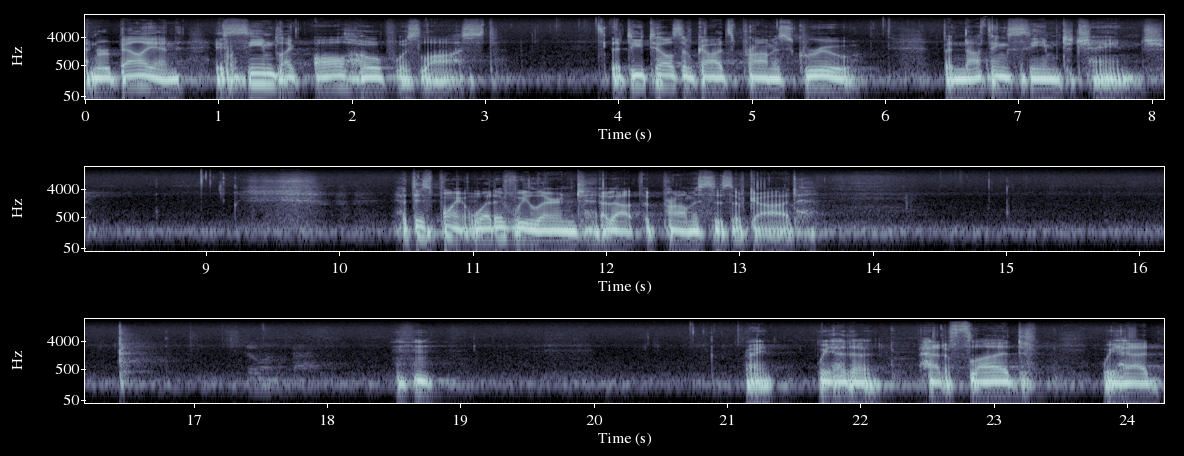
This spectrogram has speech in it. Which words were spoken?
and rebellion, it seemed like all hope was lost. The details of God's promise grew but nothing seemed to change. At this point, what have we learned about the promises of God? Still intact. Mm-hmm. Right? We had a had a flood. We had,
